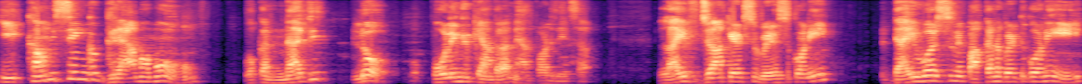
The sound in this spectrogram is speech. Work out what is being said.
ఈ కంసింగ్ గ్రామము ఒక నదిలో పోలింగ్ కేంద్రాన్ని ఏర్పాటు చేశారు. లైఫ్ జాకెట్స్ వేసుకొని డైవర్స్ని పక్కన పెట్టుకొని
